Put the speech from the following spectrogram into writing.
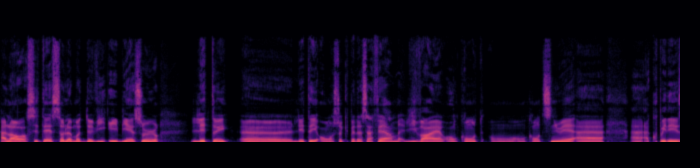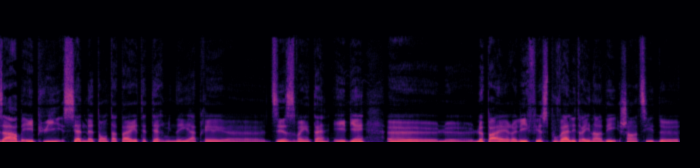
Alors, c'était ça le mode de vie. Et bien sûr, l'été, euh, l'été, on s'occupait de sa ferme. L'hiver, on, compte, on, on continuait à, à, à couper des arbres. Et puis, si, admettons, ta terre était terminée après euh, 10, 20 ans, eh bien, euh, le, le père, les fils pouvaient aller travailler dans des chantiers de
